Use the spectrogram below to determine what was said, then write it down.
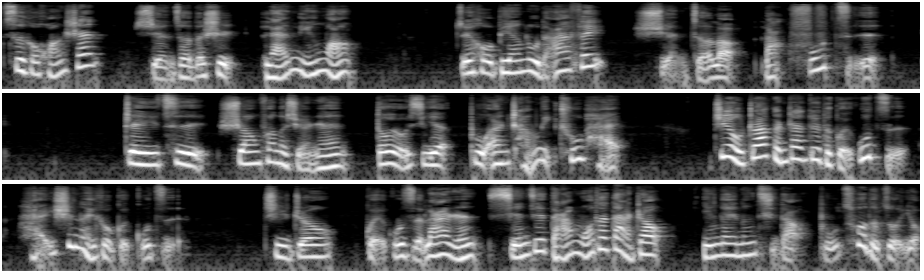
刺客黄山选择的是兰陵王。最后边路的阿飞选择了老夫子。这一次双方的选人都有些不按常理出牌，只有 Dragon 战队的鬼谷子还是那个鬼谷子。其中鬼谷子拉人衔接达摩的大招应该能起到不错的作用，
